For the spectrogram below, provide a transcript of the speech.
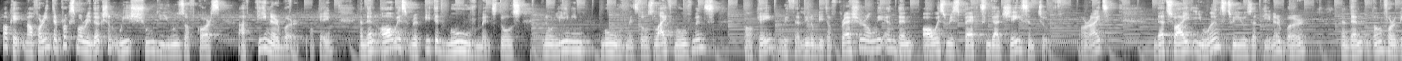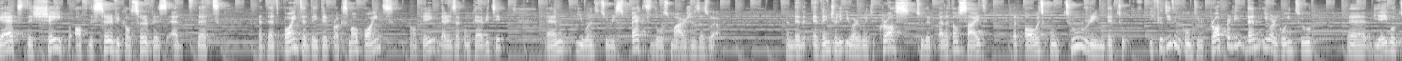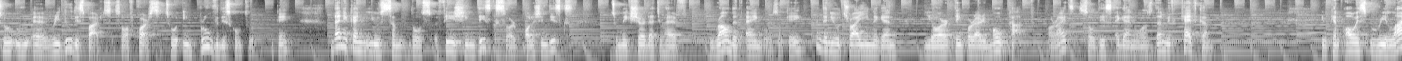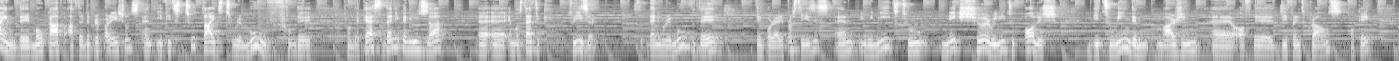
Okay, now for interproximal reduction, we should use, of course, a thinner burr, okay? And then always repeated movements, those you know, leaning movements, those light movements, okay? With a little bit of pressure only, and then always respect the adjacent tooth, all right? That's why you want to use a thinner burr and then don't forget the shape of the cervical surface at that at that point, at the interproximal point. Okay, there is a concavity, and you want to respect those margins as well. And then eventually you are going to cross to the palatal side, but always contouring the tooth. If you didn't contour properly, then you are going to uh, be able to uh, redo these parts. So of course, to improve this contour, okay? Then you can use some those finishing discs or polishing discs to make sure that you have rounded angles, okay? And then you try in again your temporary mock-up, all right? So this again was done with CAD-CAM. You can always reline the mock-up after the preparations, and if it's too tight to remove from the from the cast, then you can use a, a, a hemostatic tweezer. So then you remove the temporary prosthesis and we need to make sure we need to polish between the margin uh, of the different crowns okay?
